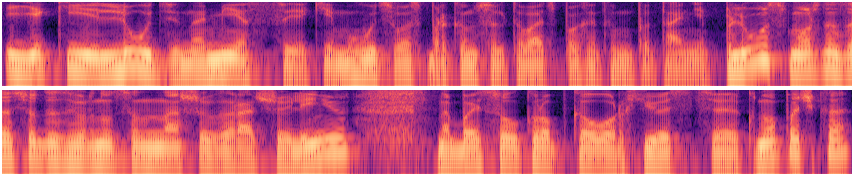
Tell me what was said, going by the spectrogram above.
і якія людзі на месцы якія могуць вас пракансультаваць по гэтым пытанні. Плюс можна заўсёды звярнуцца на нашу гарачую лінію. На байсол кропка орг ёсць кнопачка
